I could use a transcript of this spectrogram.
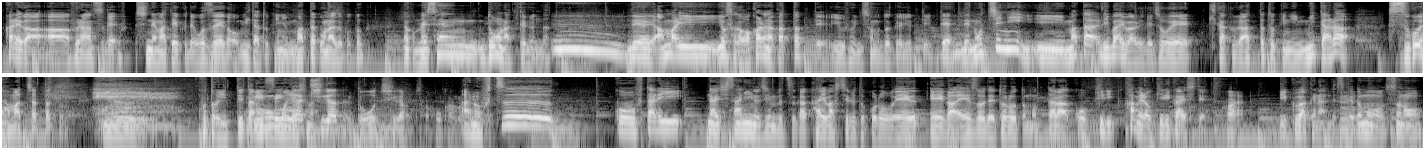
彼があフランスでシネマテークで小津映画を見た時に全く同じことなんか目線どうなってるんだと、であんまり良さが分からなかったっていうふうにその時は言っていてで後にまたリバイバルで上映企画があった時に見たらすごいハマっちゃったということを言ってたのを思い出しました。どう違うんですか？他の。あの普通こう2人ないし3人の人物が会話しているところを映画映像で撮ろうと思ったらこう切りカメラを切り返してい。くわけなんですけども、はいうん、その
